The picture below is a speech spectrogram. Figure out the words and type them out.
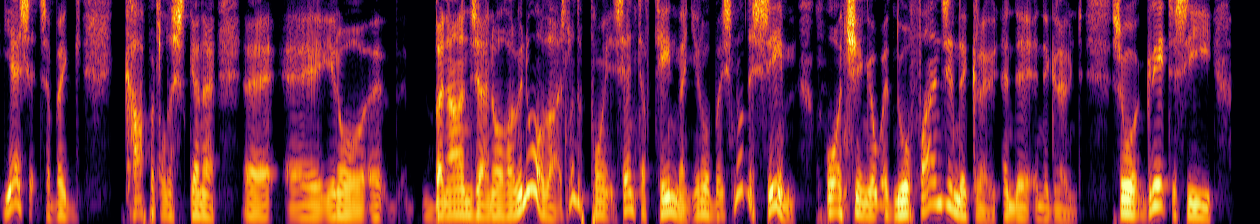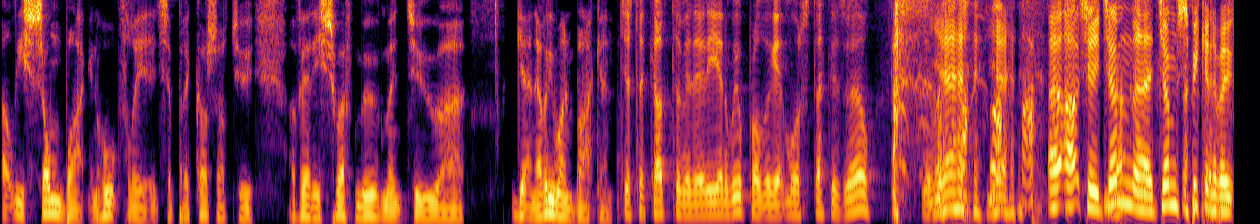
Yes, it's a big capitalist kind of, uh, uh, you know, uh, bonanza and all that. We know all that. It's not the point. It's entertainment, you know, but it's not the same watching it with no fans in the crowd in the in the ground. So great to see at least some back, and hopefully it's a precursor to a very swift movement to. Uh, getting everyone back in. Just occurred to me there, Ian. We'll probably get more stick as well. yeah, yeah. Uh, actually, Jim, uh, Jim speaking about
